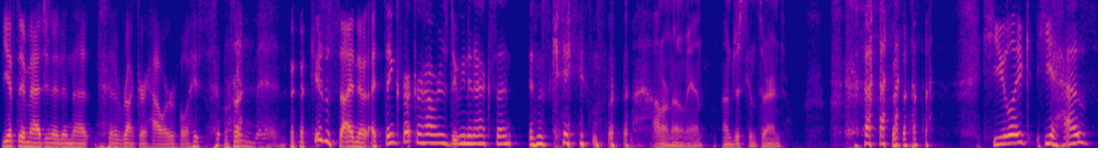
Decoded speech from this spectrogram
you have to imagine it in that Rutger Hauer voice. Tin Man. Here's a side note. I think Rutger Hauer is doing an accent in this game. I don't know, man. I'm just concerned. he like he has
